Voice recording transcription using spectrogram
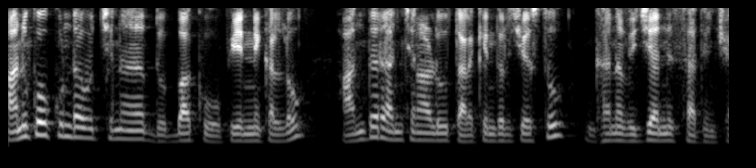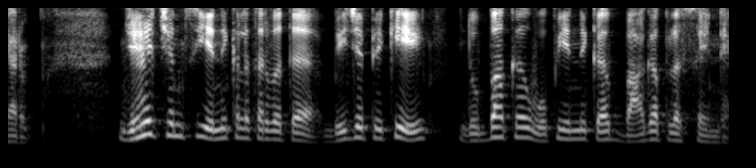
అనుకోకుండా వచ్చిన దుబ్బాకు ఉప ఎన్నికల్లో అందరి అంచనాలు తలకిందులు చేస్తూ ఘన విజయాన్ని సాధించారు. జెహెచ్ఎంసీ ఎన్నికల తర్వాత బీజేపీకి దుబ్బాక ఉప ఎన్నిక బాగా ప్లస్ అయింది.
